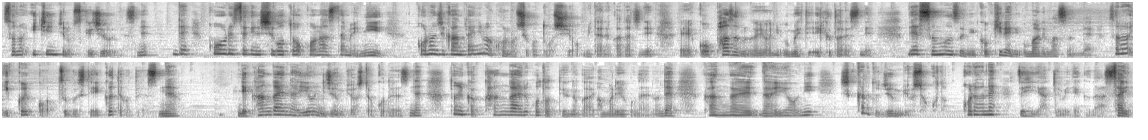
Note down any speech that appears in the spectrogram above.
その1日のスケジュールですね。で、効率的に仕事をこなすために、この時間帯にはこの仕事をしようみたいな形で、えー、こうパズルのように埋めていくとですね、で、スムーズにこう綺麗に埋まりますんで、それを一個一個潰していくってことですね。で、考えないように準備をしておくことですね。とにかく考えることっていうのがあまり良くないので、考えないようにしっかりと準備をしておくこと。これをね、ぜひやってみてください。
